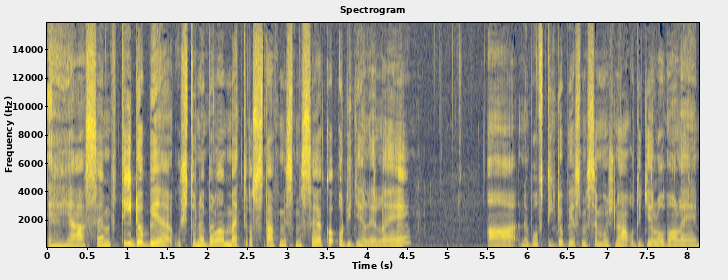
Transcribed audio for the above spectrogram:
Já jsem v té době, už to nebyla metrostav, my jsme se jako oddělili, a nebo v té době jsme se možná oddělovali,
